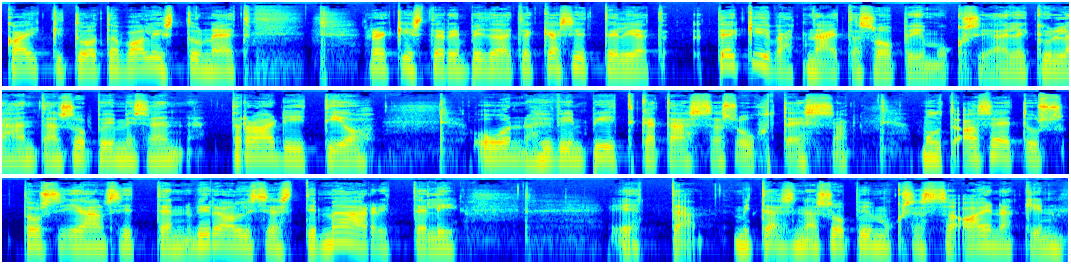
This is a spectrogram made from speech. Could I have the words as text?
kaikki tuota valistuneet rekisterinpitäjät ja käsittelijät tekivät näitä sopimuksia. Eli kyllähän tämän sopimisen traditio on hyvin pitkä tässä suhteessa. Mutta asetus tosiaan sitten virallisesti määritteli, että mitä siinä sopimuksessa ainakin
